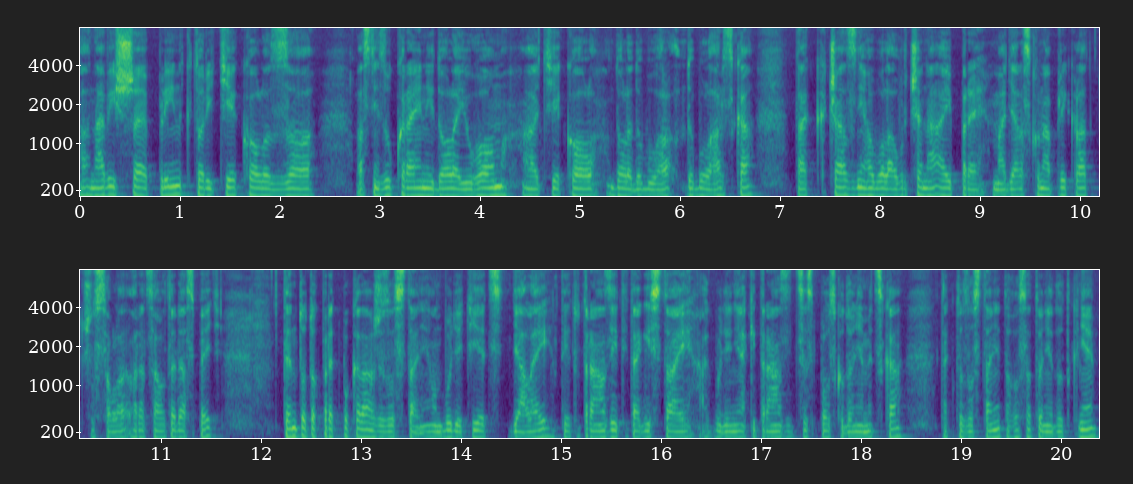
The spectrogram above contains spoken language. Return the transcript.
A navyše plyn, ktorý tiekol z, vlastne z Ukrajiny dole juhom a tiekol dole do, do Bulharska, tak časť z neho bola určená aj pre Maďarsko napríklad, čo sa vracalo teda späť tento tok predpokladám, že zostane. On bude tiecť ďalej, tieto tranzity, takisto aj ak bude nejaký tranzit cez Polsko do Nemecka, tak to zostane, toho sa to nedotkne.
